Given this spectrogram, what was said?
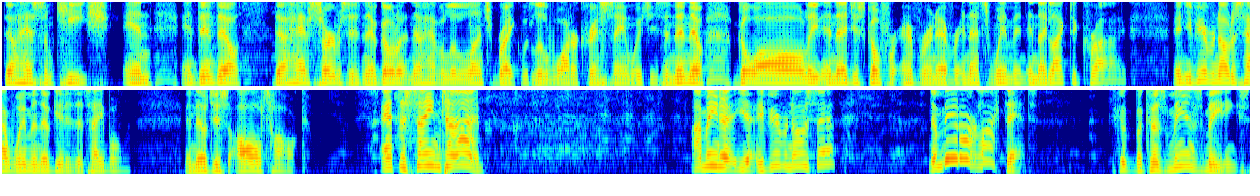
they'll have some quiche. And and then they'll they'll have services and they'll go to and they'll have a little lunch break with little watercress sandwiches. And then they'll go all and they just go forever and ever. And that's women. And they like to cry. And have you ever noticed how women they'll get at a table and they'll just all talk at the same time? I mean uh, have you ever noticed that? Now men aren't like that because men's meetings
